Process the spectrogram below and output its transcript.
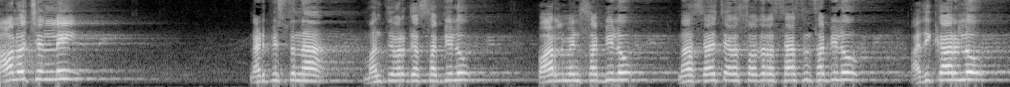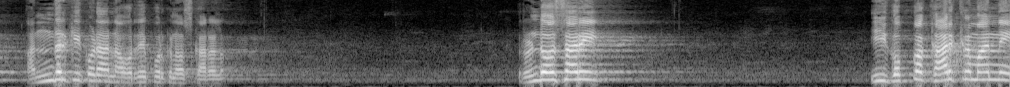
ఆలోచనల్ని నడిపిస్తున్న మంత్రివర్గ సభ్యులు పార్లమెంట్ సభ్యులు నా సహచర సోదర శాసనసభ్యులు అధికారులు అందరికీ కూడా నా హృదయపూర్వక నమస్కారాలు. రెండోసారి ఈ గొప్ప కార్యక్రమాన్ని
